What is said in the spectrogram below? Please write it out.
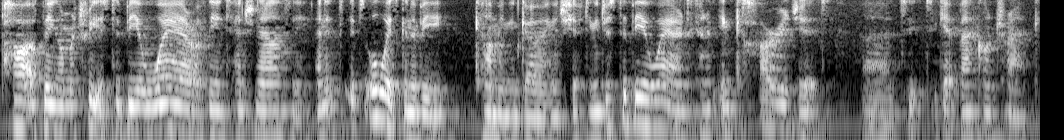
part of being on retreat is to be aware of the intentionality, and it, it's always going to be coming and going and shifting, and just to be aware and to kind of encourage it uh, to, to get back on track.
